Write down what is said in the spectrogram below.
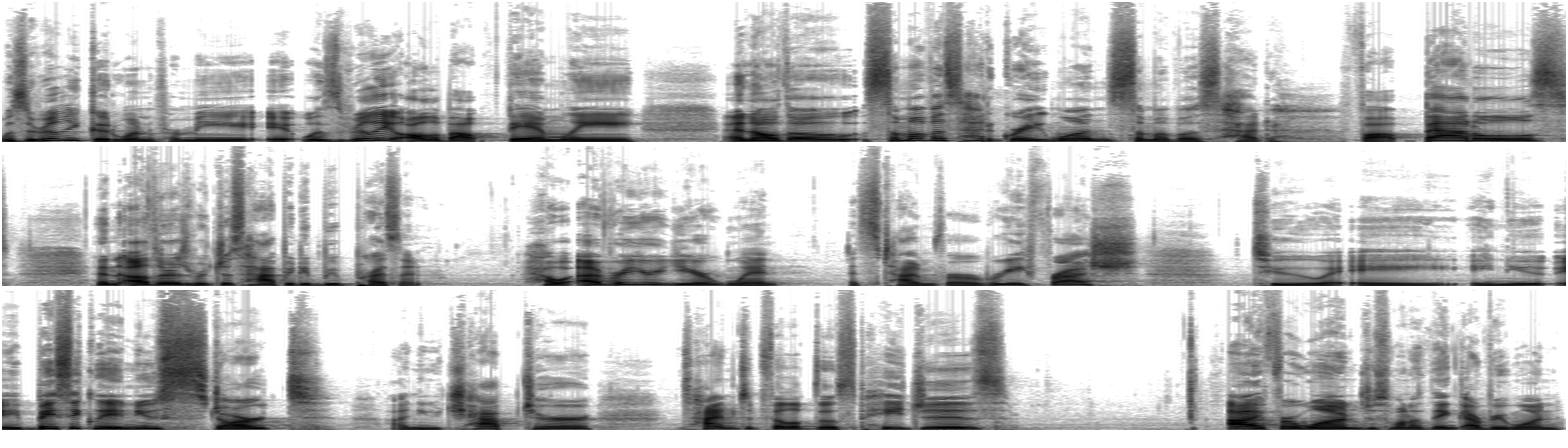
was a really good one for me. It was really all about family. And although some of us had great ones, some of us had fought battles, and others were just happy to be present. However, your year went, it's time for a refresh to a, a new, a, basically a new start, a new chapter, time to fill up those pages. I, for one, just want to thank everyone.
